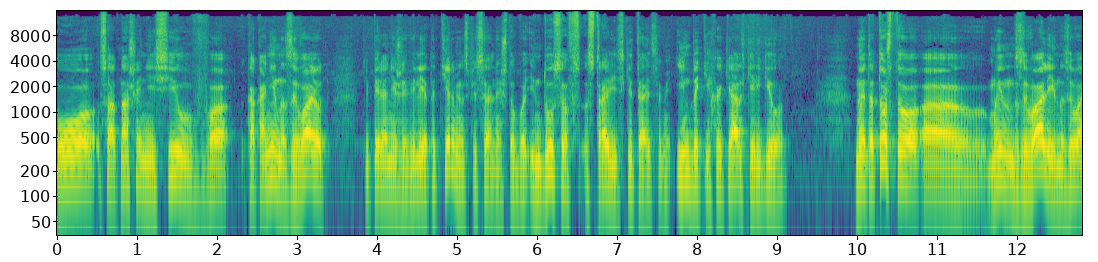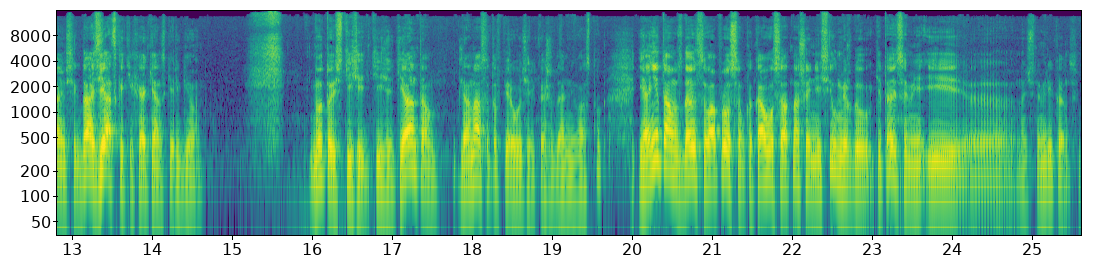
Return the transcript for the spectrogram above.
о соотношении сил в, как они называют, теперь они же ввели этот термин специальный, чтобы индусов стравить с китайцами, Индо-Тихоокеанский регион. Но это то, что э, мы называли и называем всегда Азиатско-Тихоокеанский регион. Ну, то есть Тихий, Тихий океан, там, для нас это в первую очередь, конечно, Дальний Восток. И они там задаются вопросом, каково соотношение сил между китайцами и э, значит, американцами.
